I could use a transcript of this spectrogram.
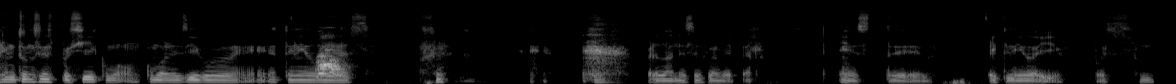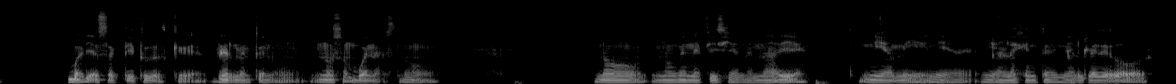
Entonces, pues sí, como, como les digo, eh, he tenido varias... Perdón, ese fue mi perro. Este, he tenido ahí, pues, varias actitudes que realmente no, no son buenas, no, no, no benefician a nadie, ni a mí, ni a, ni a la gente de mi alrededor.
